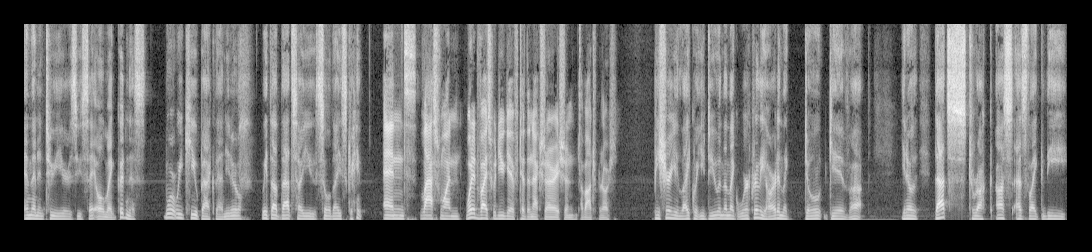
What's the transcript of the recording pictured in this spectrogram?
And then in two years, you say, oh my goodness, weren't we cute back then? You know, we thought that's how you sold ice cream. And last one, what advice would you give to the next generation of entrepreneurs? Be sure you like what you do and then like work really hard and like don't give up. You know, that struck us as like the,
